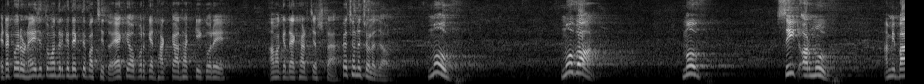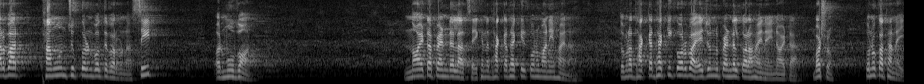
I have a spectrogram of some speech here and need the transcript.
এটা করো না। এই যে তোমাদেরকে দেখতে পাচ্ছি তো, একে অপরকে ধাক্কা ধাক্কি করে আমাকে দেখার চেষ্টা। পেছনে চলে যাও। Move move on move seat or move আমি বারবার থামুন, চুপ করুন বলতে পারব না। সিট অর মুভ অন নয়টা প্যান্ডেল আছে, এখানে ধাক্কাধাক্কির কোনো মানে হয় না। তোমরা ধাক্কাধাক্কি করবা এই জন্য প্যান্ডেল করা হয় নাই নয়টা। বসো, কোনো কথা নাই।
